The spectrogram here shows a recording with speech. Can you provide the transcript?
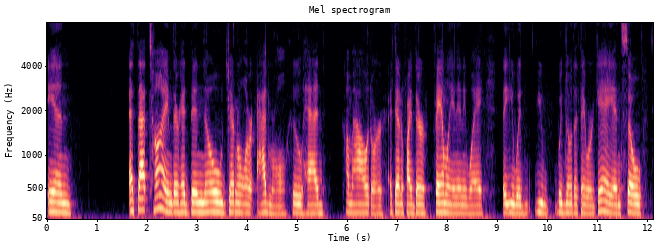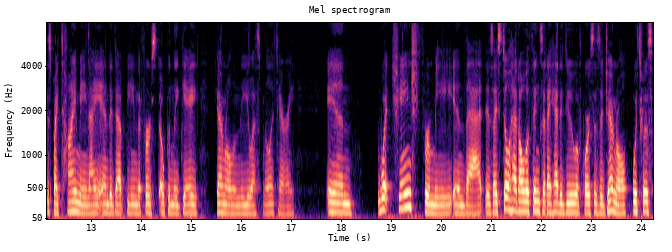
And at that time, there had been no general or admiral who had come out or identified their family in any way that you would you would know that they were gay. And so, just by timing, I ended up being the first openly gay general in the U.S. military. And what changed for me in that is I still had all the things that I had to do, of course, as a general, which was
